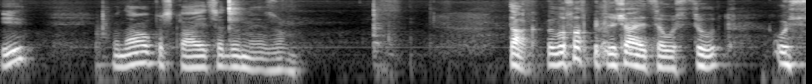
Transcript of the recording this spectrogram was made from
І вона опускається донизу. Так, пилосос підключається ось тут. Ось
